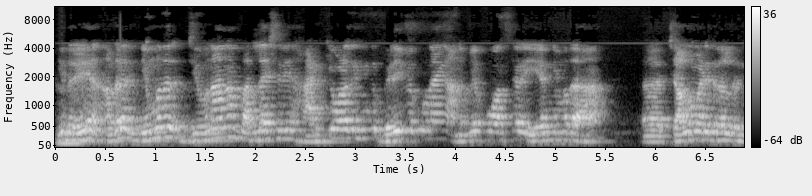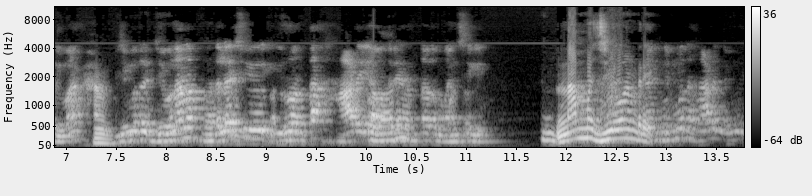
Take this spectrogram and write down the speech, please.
ಇದ್ರಿ ಅಂದ್ರೆ ನಿಮ್ಮದ ಜೀವನಾನ ಬದಲಾಯಿಸ್ರಿ ಹಾಡಿಕೆ ಒಳಗ ಹಿಂಗ ಬೆಳಿಬೇಕು ನಾ ಅನ್ಬೇಕು ಅಂತ ಹೇಳಿ ಏನ್ ನಿಮ್ಮದ ಚಾಲು ಮಾಡಿದ್ರಲ್ರಿ ನೀವ. ನಿಮ್ಮದ ಜೀವನಾನ ಬದಲಾಯಿಸಿ ಇರುವಂತ ಹಾಡು ಯಾವ್ದ್ರಿ ಅಂತ ಮನ್ಸಿಗೆ? ನಮ್ಮ ಜೀವನ ರೀ. ನಿಮ್ಮದ ಹಾಡು ನಿಮ್ಗೆ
